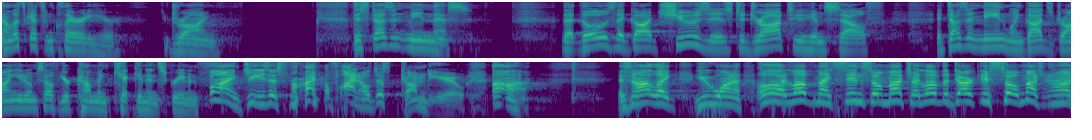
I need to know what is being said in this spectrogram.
Now let's get some clarity here. Drawing. This doesn't mean this that those that God chooses to draw to himself, it doesn't mean when God's drawing you to himself, you're coming kicking and screaming, Fine, Jesus, fine, fine, I'll just come to you. Uh uh-uh. uh It's not like you want to, oh, I love my sin so much. I love the darkness so much. Oh,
